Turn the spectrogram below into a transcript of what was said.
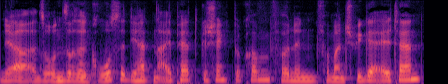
Ja, also unsere Große, die hat ein iPad geschenkt bekommen von, den, von meinen Schwiegereltern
